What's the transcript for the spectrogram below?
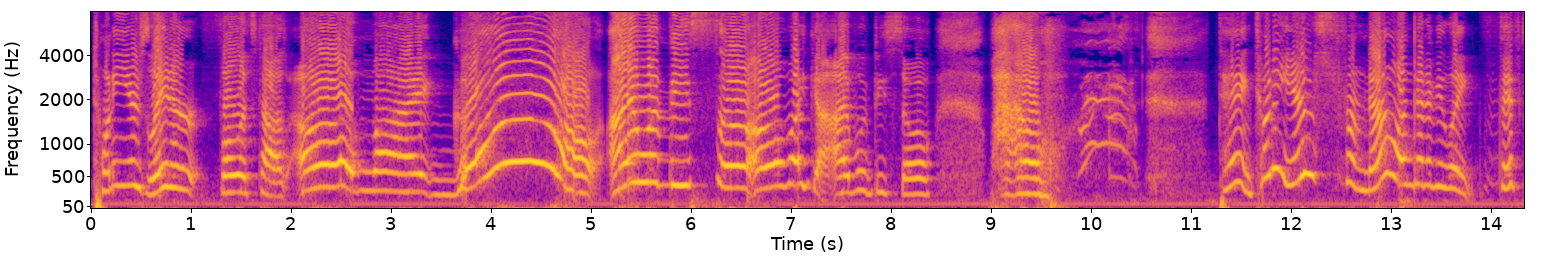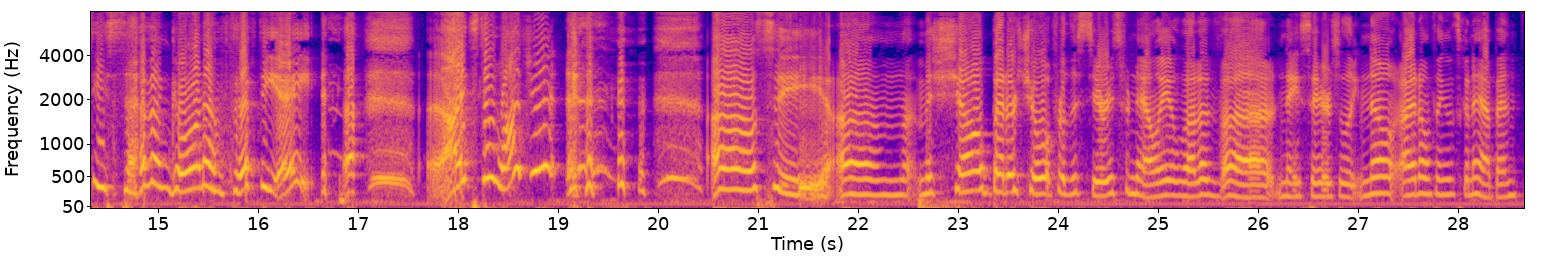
20 years later, Fullest House. Oh my god! I would be so. Oh my god! I would be so. Wow. Dang, 20 years from now, I'm gonna be like 57 going on 58. I'd still watch it. uh, let's see. Um, Michelle better show up for the series finale. A lot of uh, naysayers are like, no, I don't think that's going to happen.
